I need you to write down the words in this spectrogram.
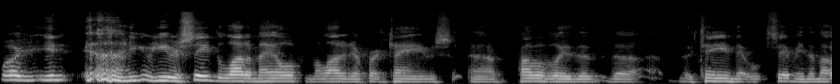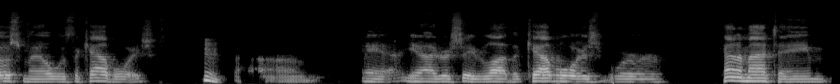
Well, you you, you received a lot of mail from a lot of different teams. Uh, probably the the the team that sent me the most mail was the Cowboys. Hmm. Um, and you know, I'd received a lot, but Cowboys were kind of my team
